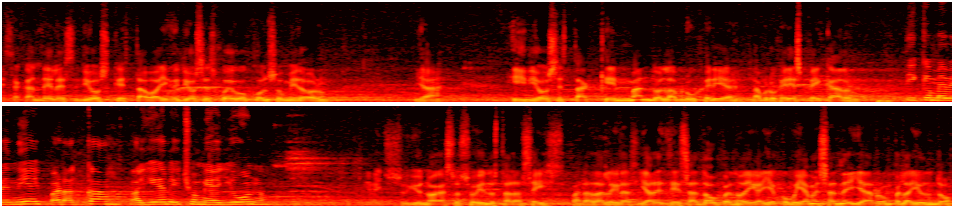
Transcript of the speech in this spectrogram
Esa candela es Dios que estaba ahí. Dios es fuego consumidor. ¿Ya? Y Dios está quemando la brujería. La brujería es pecado. Y que me venía y para acá. Ayer he hecho mi ayuno. Suyo, No haga sus oyendo hasta las seis para darle gracias. Ya de esas dos, pero no diga ya, como ya me sané, ya rompe el ayuno. No,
